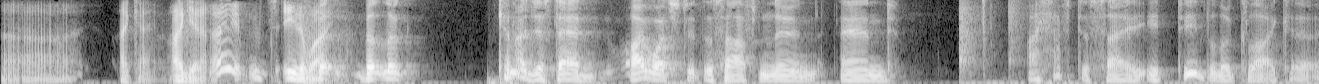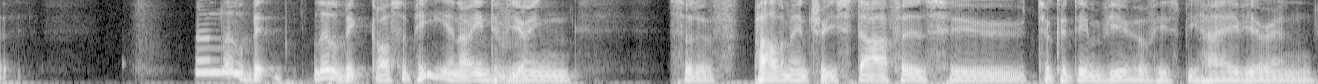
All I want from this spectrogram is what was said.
uh, okay, I get it. It's either way. But, but look, can I just add? I watched it this afternoon, and I have to say, it did look like a, a little bit, little bit gossipy. You know, interviewing sort of parliamentary staffers who took a dim view of his behaviour, and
